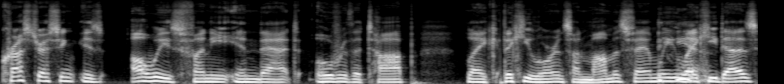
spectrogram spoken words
cross dressing is always funny in that over the top, like Vicki Lawrence on Mama's Family, like he does.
